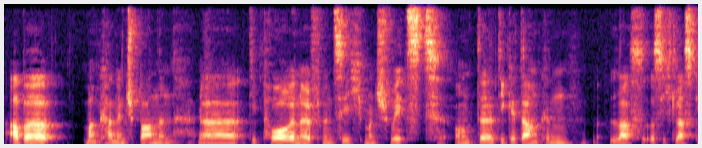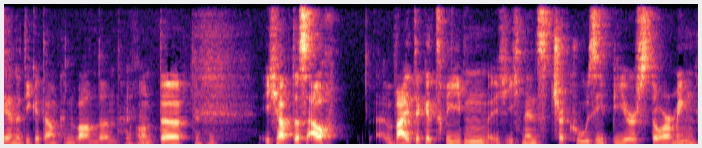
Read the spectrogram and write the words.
aber man kann entspannen. Mhm. Äh, die Poren öffnen sich, man schwitzt und äh, die Gedanken, las, also ich lasse gerne die Gedanken wandern. Mhm. Und äh, mhm. ich habe das auch weitergetrieben, ich, ich nenne es Jacuzzi Beer Storming,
